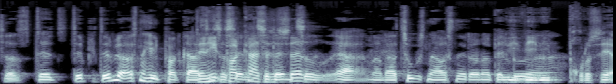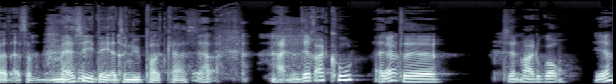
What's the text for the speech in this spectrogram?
Så det, det, det bliver også en hel podcast Det er en i sig podcast selv til den selv. tid. Ja, når der er tusind afsnit under Vi, billedet. vi, vi og- producerer altså masse idéer til nye podcasts. Ja. Nej, men det er ret cool, at ja. øh, den vej du går. Ja,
